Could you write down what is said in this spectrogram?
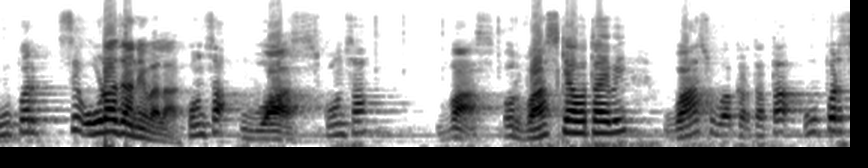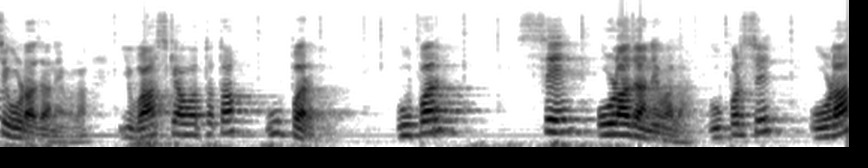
ऊपर से ओढ़ा जाने वाला, कौन सा? वास। कौन सा? वास। और वास क्या होता है भाई? वास हुआ करता था, ऊपर से ओढ़ा जाने वाला। ये वास क्या होता था? ऊपर। ऊपर से ओढ़ा जाने वाला। ऊपर से ओढ़ा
